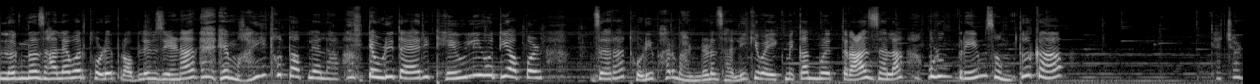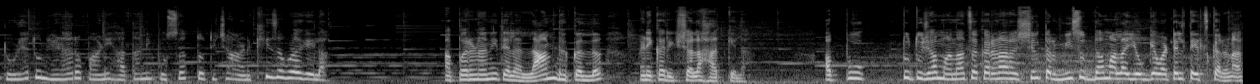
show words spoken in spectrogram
लग्न झाल्यावर थोडे प्रॉब्लेम्स येणार हे माहीत होतं आपल्याला. तेवढी तयारी ठेवली होती आपण. जरा थोडीफार भांडणं झाली किंवा एकमेकांमुळे त्रास झाला म्हणून प्रेम संपतं का? त्याच्या डोळ्यातून येणारं पाणी हाताने पुसत तो तिच्या आणखी जवळ गेला. अपर्णाने त्याला लांब ढकललं आणि एका रिक्षाला हात केला. अप्पू तू तुझ्या मनाचं करणार असशील तर मी सुद्धा मला योग्य वाटेल तेच करणार.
